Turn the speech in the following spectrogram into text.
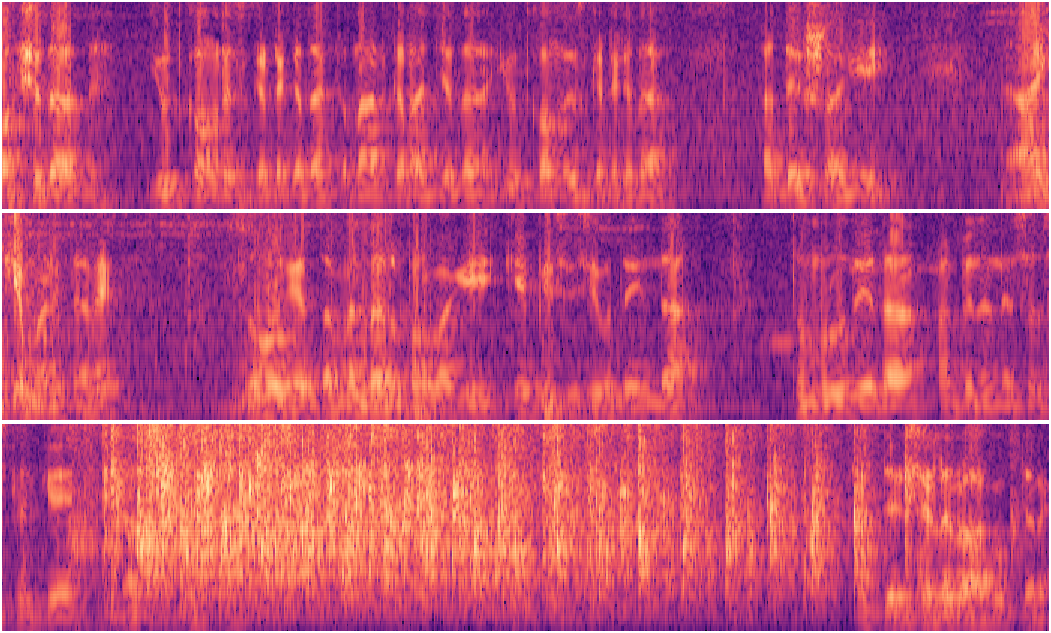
ಪಕ್ಷದ ಯೂತ್ ಕಾಂಗ್ರೆಸ್ ಘಟಕದ ಕರ್ನಾಟಕ ರಾಜ್ಯದ ಯೂತ್ ಕಾಂಗ್ರೆಸ್ ಘಟಕದ ಅಧ್ಯಕ್ಷರಾಗಿ ಆಯ್ಕೆ ಮಾಡಿದ್ದಾರೆ. ಸೊ ಅವರಿಗೆ ತಮ್ಮೆಲ್ಲರ ಪರವಾಗಿ ಕೆ ಪಿ ಸಿ ಸಿ ವತಿಯಿಂದ ತುಂಬ ಹೃದಯದ ಅಭಿನಂದನೆ ಸಲ್ಲಿಸಲಿಕ್ಕೆ ಅಧ್ಯಕ್ಷ, ಎಲ್ಲರೂ ಆಗೋಗ್ತಾರೆ.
